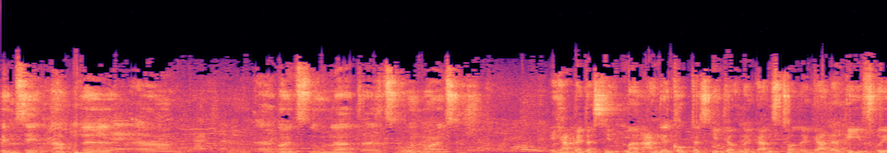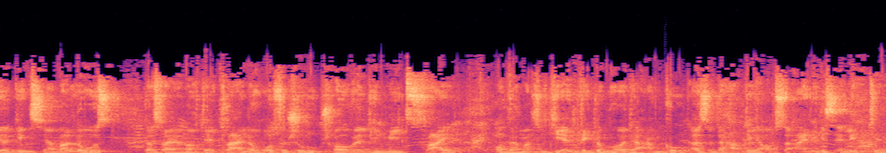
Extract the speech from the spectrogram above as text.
dem 10. April äh, 1992. Ich habe mir das hinten mal angeguckt, das gibt ja auch eine ganz tolle Galerie. Früher ging es ja mal los, das war ja noch der kleine russische Hubschrauber, die Mi-2. Und wenn man sich die Entwicklung heute anguckt, also da habt ihr ja auch so einiges erlebt hier.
